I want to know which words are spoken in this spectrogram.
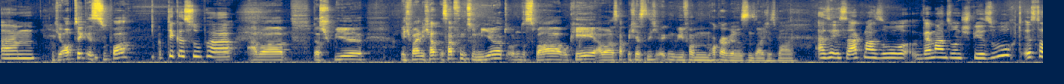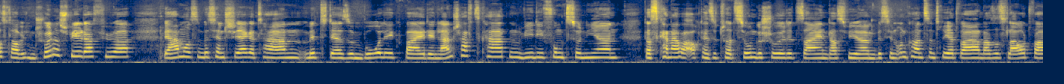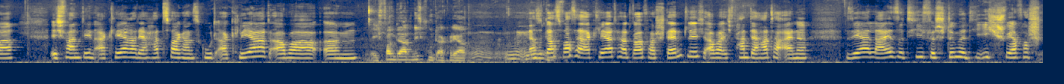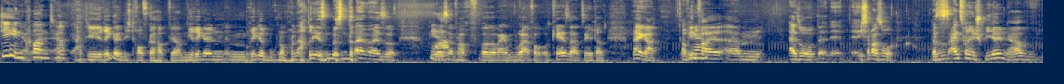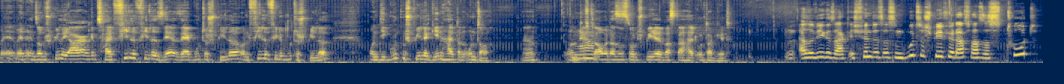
Ähm, die Optik ist super. Optik ist super. Ja, aber das Spiel ich meine, ich hat, es hat funktioniert und es war okay, aber es hat mich jetzt nicht irgendwie vom Hocker gerissen, sag ich jetzt mal. Also ich sag mal so, wenn man so ein Spiel sucht, ist das, glaube ich, ein schönes Spiel dafür. Wir haben uns ein bisschen schwer getan mit der Symbolik bei den Landschaftskarten, wie die funktionieren. Das kann aber auch der Situation geschuldet sein, dass wir ein bisschen unkonzentriert waren, dass es laut war. Ich fand den Erklärer, der hat zwar ganz gut erklärt, aber. Ähm, ich fand, der hat nicht gut erklärt. Also, das, was er erklärt hat, war verständlich, aber ich fand, der hatte eine sehr leise, tiefe Stimme, die ich schwer verstehen ja, konnte. Er, er, hat die Regeln nicht drauf gehabt. Wir haben die Regeln im Regelbuch nochmal nachlesen müssen, teilweise. Wo, ja. es einfach, wo er einfach Käse erzählt hat. Na egal. Auf jeden ja. Fall, ähm, also, ich sag mal so, das ist eins von den Spielen, ja. In, in so einem Spielejahrgang gibt es halt viele, viele sehr, sehr gute Spiele und viele, viele gute Spiele. Und die guten Spiele gehen halt dann unter. Ja? Und ja. ich glaube, das ist so ein Spiel, was da halt untergeht. Also wie gesagt, ich finde, es ist ein gutes Spiel für das, was es tut.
